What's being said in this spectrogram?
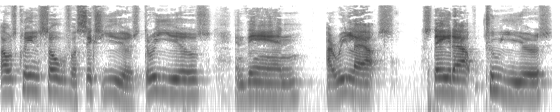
I was clean and sober for six years, three years, and then I relapsed, stayed out two years,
